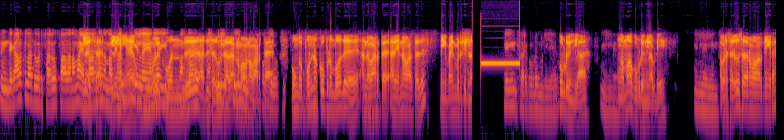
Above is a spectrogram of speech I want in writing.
இந்த காலத்துல அது ஒரு சர்வசாதாரணமா இல்ல எல்லாருமே சார் நம்ம உங்களுக்கு வந்து. அது சர்வசாதாரணமான. வார்த்தை. உங்க பொண்ணை கூப்பிடும்போது அந்த வார்த்தை அது என்ன வார்த்தை அது? நீங்க பயன்படுத்தி இருந்தா இல்லைங்க சார் கூப்பிட முடியாது. கூப்பிடுவீங்களா? உங்க அம்மாவை கூப்பிடுவீங்களா அப்படி? இல்ல இல்லைங்க அப்புறம் சர்வசாதாரணமா வார்த்தைங்கிற?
